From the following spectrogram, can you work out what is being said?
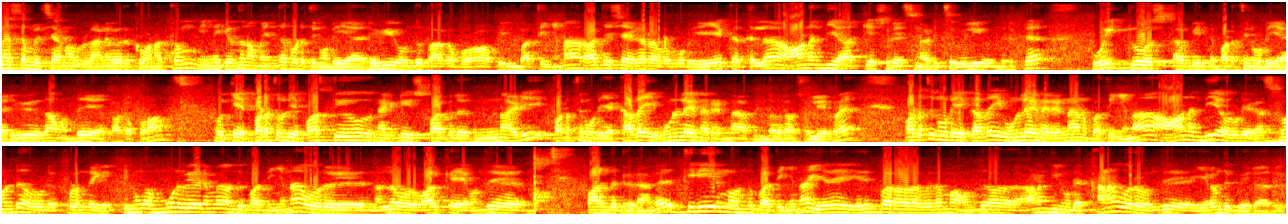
Fitness Tamil channel அனைவருக்கும் வணக்கம். இன்னைக்கு வந்து நம்ம எந்த படத்தினுடைய ரிவ்யூ வந்து பார்க்க போறோம் அப்படின்னு பார்த்தீங்கன்னா ராஜசேகர் அவர்களுடைய இயக்கத்தில் ஆனந்தி ஆர்கே சுரேஷ் நடித்து வெளியே வந்திருக்க ஒயிட் ரோஸ் அப்படின்ற படத்தினுடைய ரிவ்யூ தான் வந்து பார்க்க போறோம். ஓகே படத்தினுடைய பாசிட்டிவ் நெகட்டிவ்ஸ் பார்க்கறதுக்கு முன்னாடி படத்தினுடைய கதை உன்லைனர் என்ன அப்படின்றத நான் சொல்லிடுறேன். படத்தினுடைய கதை உன்லைனர் என்னன்னு பார்த்தீங்கன்னா ஆனந்தி அவருடைய ஹஸ்பண்ட் அவருடைய குழந்தைகள் இவங்க மூணு பேருமே வந்து பார்த்தீங்கன்னா ஒரு நல்ல ஒரு வாழ்க்கையை வந்து வாழ்ந்துட்டு இருக்காங்க. திடீர்னு வந்து பார்த்தீங்கன்னா எதை எதிர்பாராத விதமாக வந்து ஆனந்தியினுடைய கணவர் வந்து இறந்து போயிடுறாரு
